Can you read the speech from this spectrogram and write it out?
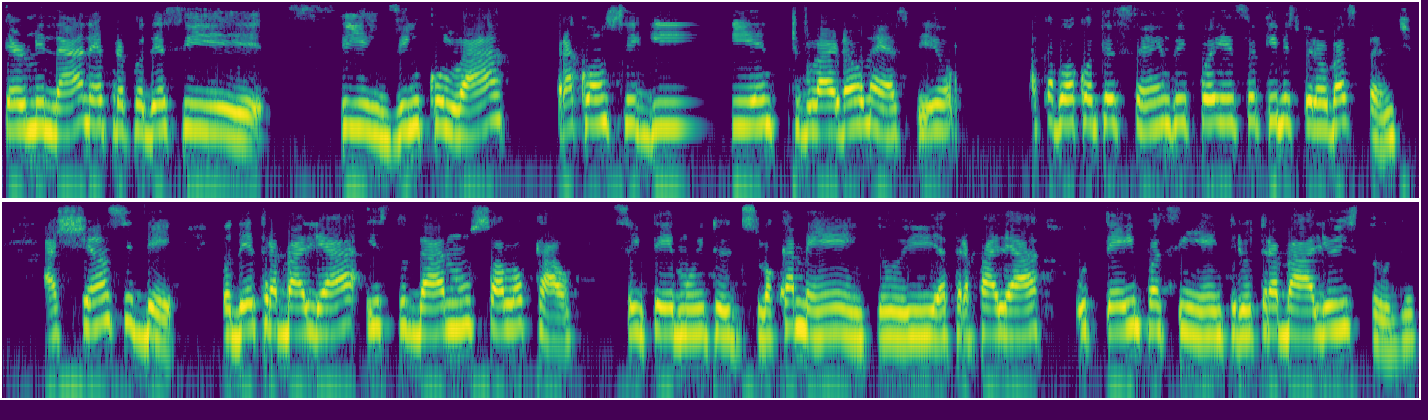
terminar, né, para poder se, se vincular para conseguir vestibular da Unesp. Eu, acabou acontecendo e foi isso que me inspirou bastante. A chance de poder trabalhar e estudar num só local sem ter muito deslocamento e atrapalhar o tempo assim entre o trabalho e o estudo.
